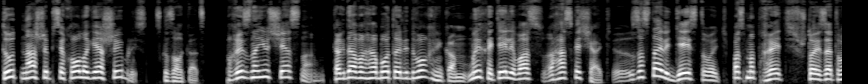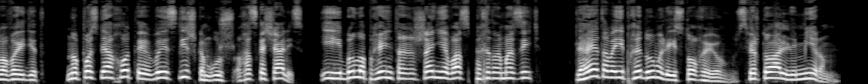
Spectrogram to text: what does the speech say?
«Тут наши психологи ошиблись», — сказал Кац. «Признаюсь честно, когда вы работали дворником, мы хотели вас раскачать, заставить действовать, посмотреть, что из этого выйдет. Но после охоты вы слишком уж раскачались, и было принято решение вас притормозить. Для этого и придумали историю с виртуальным миром.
